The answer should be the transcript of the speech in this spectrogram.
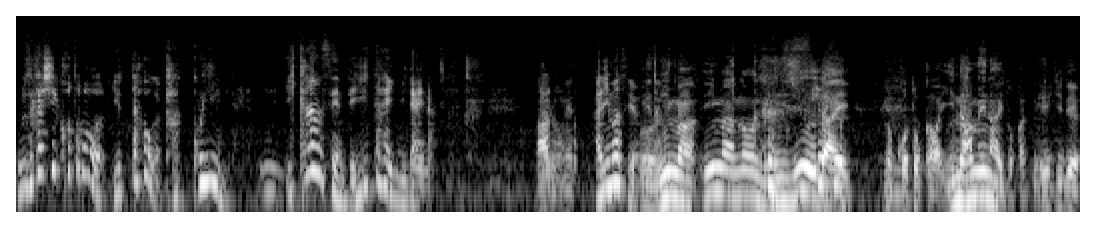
難しい言葉を言った方がかっこいいみたいな。いかんせんって言いたいみたいな。あるね。のありますよね、うん今今の20代の子とかは否めないとかって平気で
